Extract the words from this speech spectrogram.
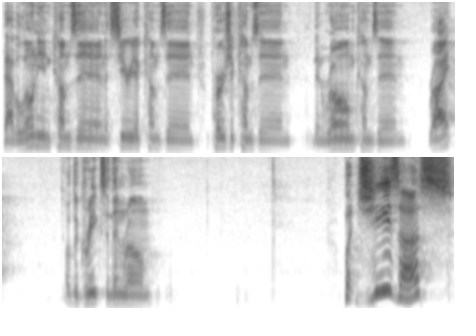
Babylonian comes in, Assyria comes in, Persia comes in, then Rome comes in, right? Or the Greeks and then Rome. But Jesus,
